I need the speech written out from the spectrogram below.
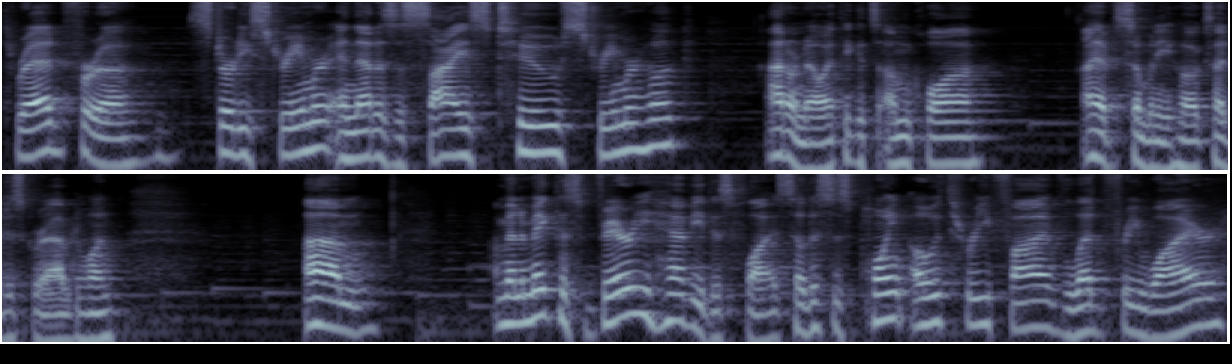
thread for a sturdy streamer, and that is a size 2 streamer hook. I don't know, I think it's Umpqua. I have so many hooks, I just grabbed one. Um, I'm going to make this very heavy, this fly. So this is 0.035 lead-free wire.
